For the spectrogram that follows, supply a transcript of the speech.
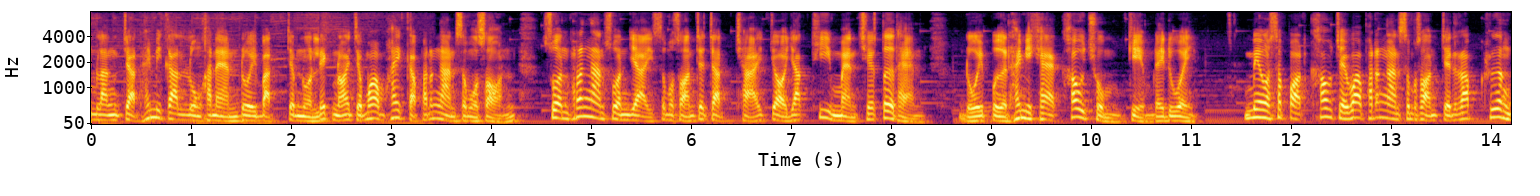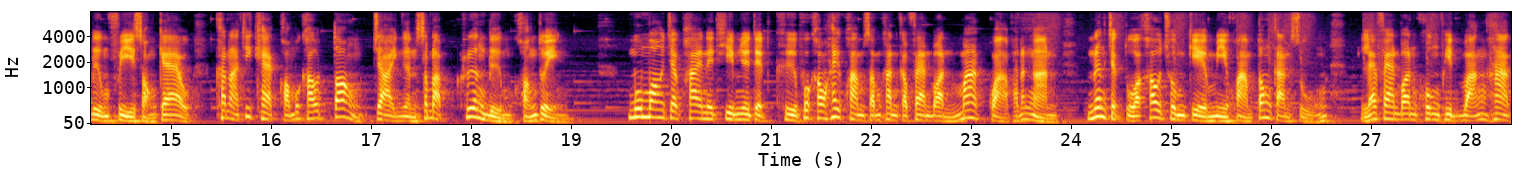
ำลังจัดให้มีการลงคะแนนโดยบัตรจำนวนเล็กน้อยจะมอบให้กับพนักงานสโมสร ส่วนพนักงานส่วนใหญ่สโมสรจะจัดฉายจอยักษ์ที่แมนเชสเตอร์แทน โดยเปิดให้มีแขกเข้าชมเกมได้ด้วย เมลสปอร์ตเข้าใจว่าพนักงานสโมสรจะได้รับเครื่องดื่มฟรี 2 แก้ว ขณะที่แขกของพวกเขาต้องจ่ายเงินสำหรับเครื่องดื่มของตัวเอง มุมมองจากภายในทีมยูไนเต็ดคือพวกเขาให้ความสำคัญกับแฟนบอลมากกว่าพนักงาน เนื่องจากตั๋วเข้าชมเกมมีความต้องการสูง และแฟนบอลคงผิดหวังหาก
